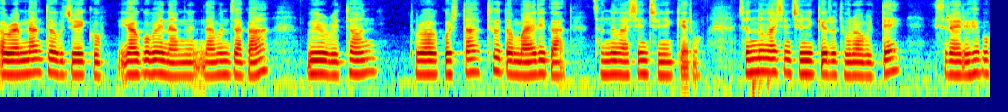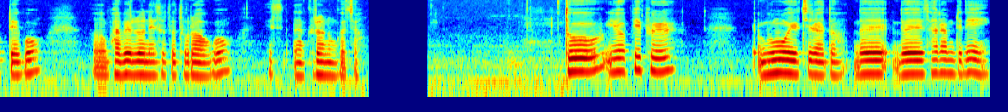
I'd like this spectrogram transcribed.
A remnant of Jacob, 야곱의 남은, 남은 자가 will return, 돌아올 것이다. To the mighty God, 전능하신 주님께로. 전능하신 주님께로 돌아올 때 이스라엘이 회복되고 어, 바벨론에서도 돌아오고 어, 그러는 거죠. Do your people 무모일지라도 너의, 너의 사람들이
